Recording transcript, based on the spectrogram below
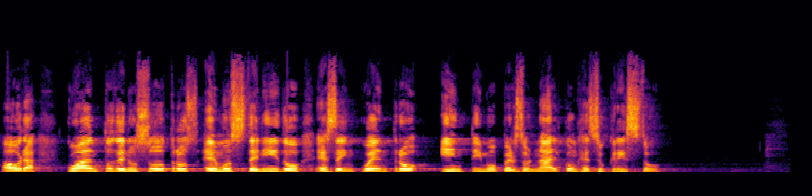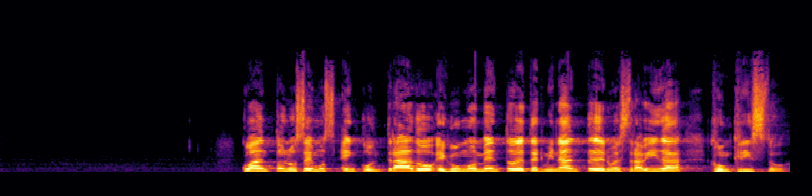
Ahora, ¿cuántos de nosotros hemos tenido ese encuentro íntimo, personal con Jesucristo? ¿Cuánto nos hemos encontrado en un momento determinante de nuestra vida con Cristo?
